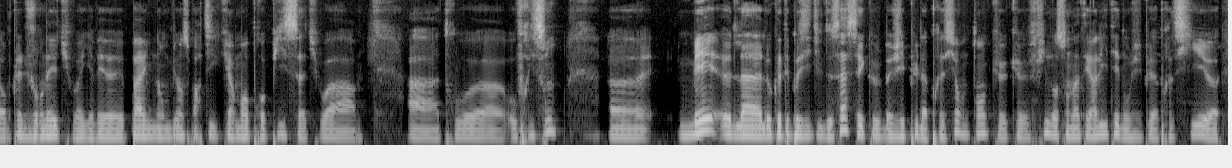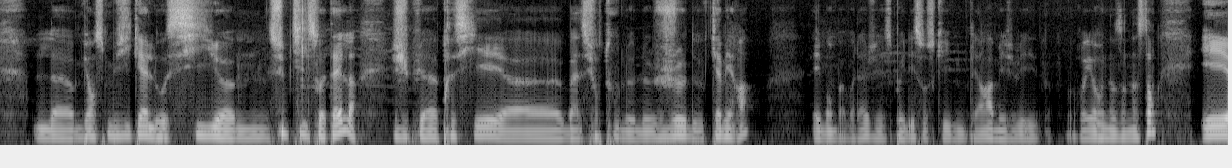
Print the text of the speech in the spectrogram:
en pleine journée tu vois il n'y avait pas une ambiance particulièrement propice tu vois à, à trou- euh, au frisson Euh, mais euh, le côté positif de ça c'est que bah, j'ai pu l'apprécier en tant que, film dans son intégralité. Donc j'ai pu apprécier euh, l'ambiance musicale aussi euh, subtile soit-elle. J'ai pu apprécier bah, surtout le, jeu de caméra. Et bon, bah voilà, j'ai spoilé sur ce qui me plaira, mais je vais y revenir dans un instant. Et,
